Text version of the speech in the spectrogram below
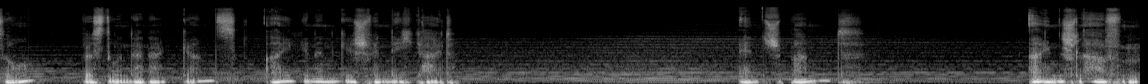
so wirst du in deiner ganz eigenen Geschwindigkeit entspannt einschlafen.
